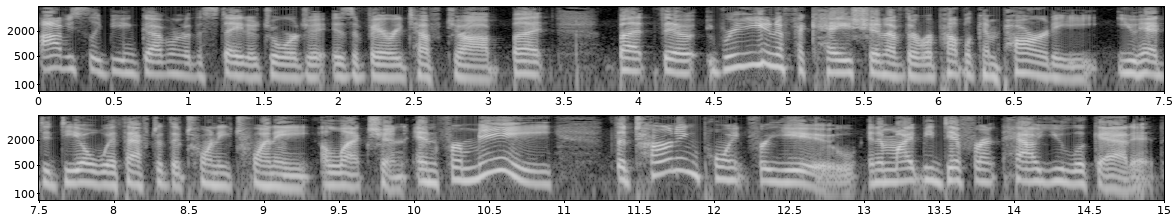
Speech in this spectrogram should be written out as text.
Obviously, being governor of the state of Georgia is a very tough job, but but the reunification of the Republican Party you had to deal with after the 2020 election. And for me, the turning point for you, and it might be different how you look at it,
